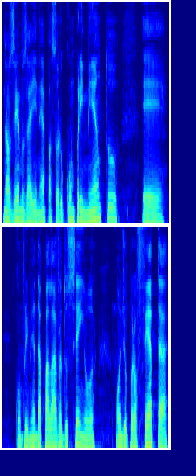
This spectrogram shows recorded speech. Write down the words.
Nós vemos aí, né, pastor, o cumprimento, é, cumprimento da palavra do Senhor, onde o profeta,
